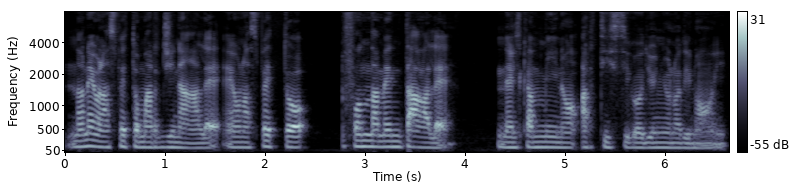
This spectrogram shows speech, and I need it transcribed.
non è un aspetto marginale, è un aspetto fondamentale nel cammino artistico di ognuno di noi.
